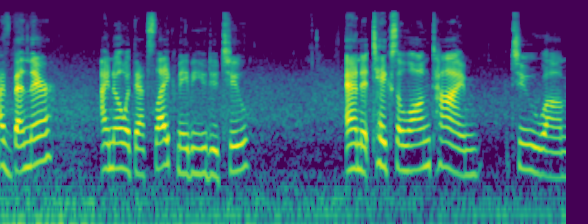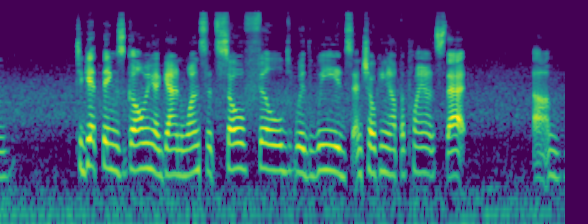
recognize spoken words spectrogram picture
I've been there. I know what that's like. Maybe you do too. And it takes a long time to um, to get things going again once it's so filled with weeds and choking out the plants that um,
